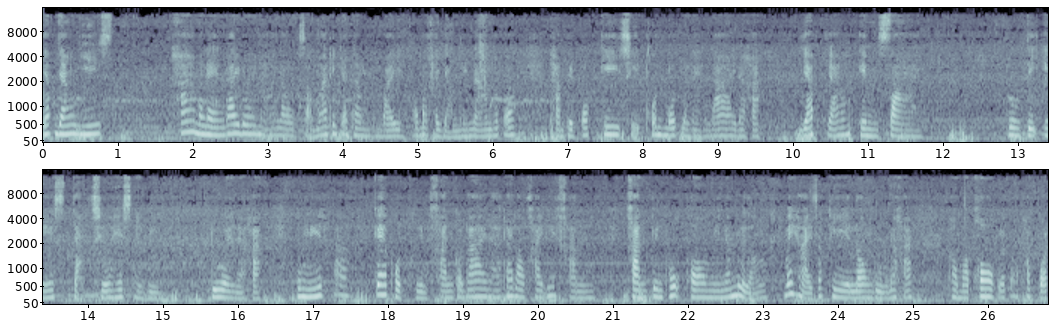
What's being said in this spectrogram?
ยับยั้งยีสต์ ฆ่าแมลงได้ด้วยนะ เราสามารถที่จะทำใบเขามาขยำในน้ำแล้วก็ทำเป็นป๊อกกี้ฉีดพ่นมดแมลงได้นะคะ ยับยั้งเอนไซม์โปรตีเอสจากเชื้อ HIV ด้วยนะคะ ตรงนี้ถ้าแก้ผดผื่นคันก็ได้นะ ถ้าเราใครที่คันคันเป็นผุพองมีน้ำเหลืองไม่หายสักทีลองดูนะคะ เอามาพอกแล้วก็พักกด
